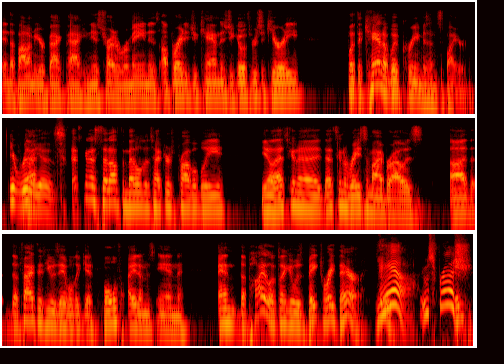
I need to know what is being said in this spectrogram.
in the bottom of your backpack, and you just try to remain as upright as you can as you go through security. But the can of whipped cream is inspired. it really That- is That's gonna set off the metal detectors, probably. You know, that's gonna that's gonna raise some eyebrows. Uh, the, the fact that he was able to get both items in, and the pie looked like it was baked right there. It was yeah it was fresh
